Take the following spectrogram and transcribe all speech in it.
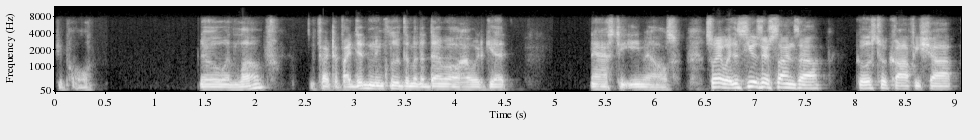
People know and love. In fact, if I didn't include them in a demo, I would get nasty emails. So anyway, this user signs up, goes to a coffee shop,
